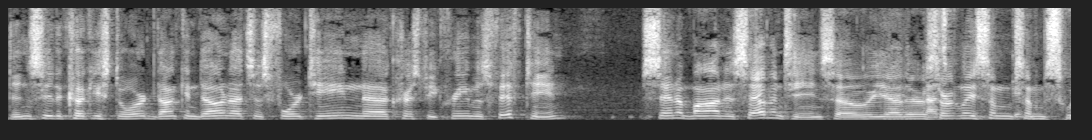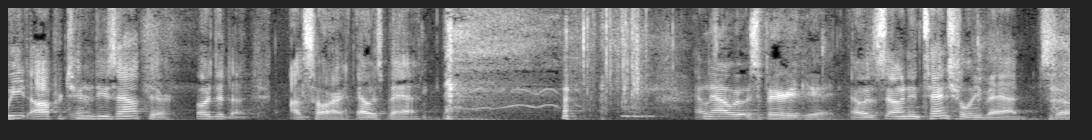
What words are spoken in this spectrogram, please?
Didn't see the cookie store. Dunkin' Donuts is 14. Uh, Krispy Kreme is 15. Cinnabon is 17. So yeah, there are That's- certainly some, some sweet opportunities out there. Oh, did I? I'm sorry, that was bad. no, it was very good. That was unintentionally bad. So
